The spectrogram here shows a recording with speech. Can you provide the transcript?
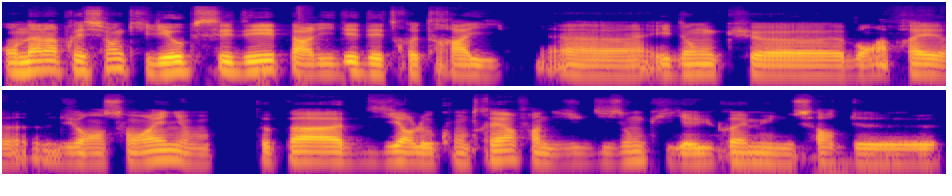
on a l'impression qu'il est obsédé par l'idée d'être trahi. Euh, et donc, bon, après, durant son règne, on peut pas dire le contraire. Enfin, disons qu'il y a eu quand même une sorte de,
